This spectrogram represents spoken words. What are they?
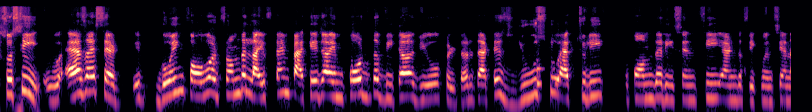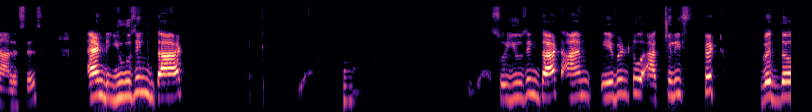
so see as i said if going forward from the lifetime package i import the beta geo fitter that is used to actually perform the recency and the frequency analysis and using that so using that i'm able to actually fit with the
